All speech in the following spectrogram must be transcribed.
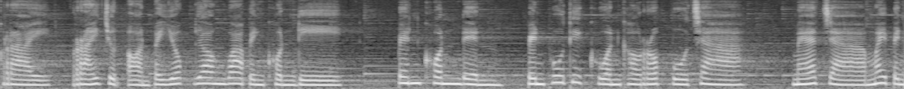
ใครไร้จุดอ่อนไปยกย่องว่าเป็นคนดี เป็นคนเด่น เป็นผู้ที่ควรเคารพบูชา แม้จะไม่เป็น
